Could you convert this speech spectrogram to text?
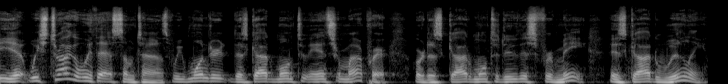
yet we struggle with that sometimes. We wonder, does God want to answer my prayer? Or does God want to do this for me? Is God willing?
